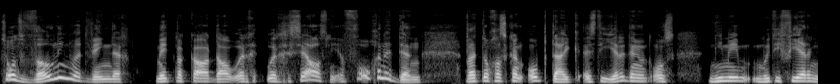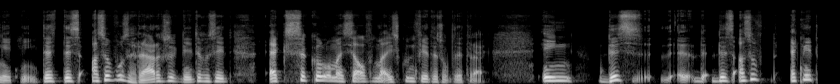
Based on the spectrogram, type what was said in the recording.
So ons wil nie noodwendig met mekaar daaroor oor gesels nie. 'n Volgende ding wat nogals kan opduik is die hele ding dat ons nie meer motivering het nie. Dis dis asof ons regtig so net gesê het ek sukkel om myself en my skoenveters op te trek. En dis dis asof ek net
